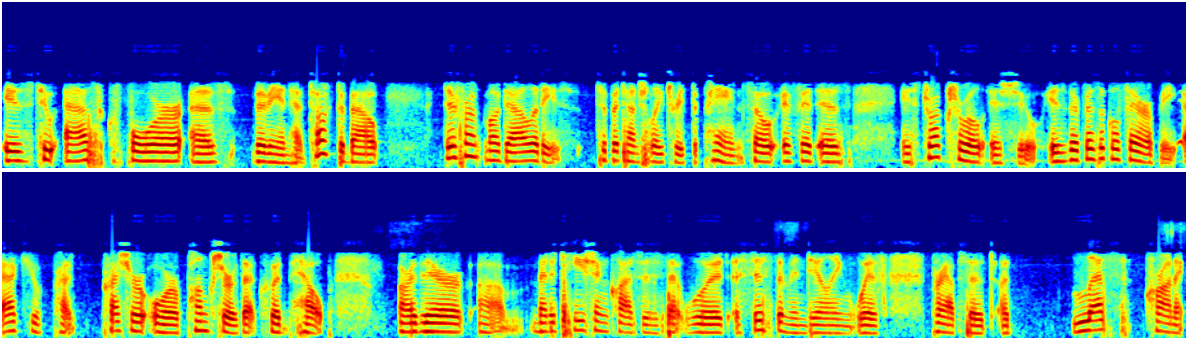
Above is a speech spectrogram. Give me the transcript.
is to ask for, as Vivian had talked about, different modalities to potentially treat the pain. So if it is a structural issue, is there physical therapy, acupressure or puncture that could help? are there um, meditation classes that would assist them in dealing with perhaps a, a less chronic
